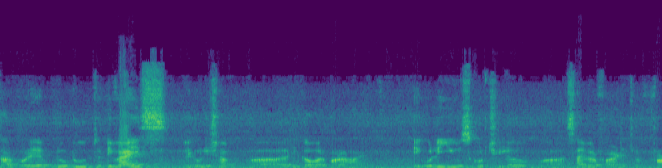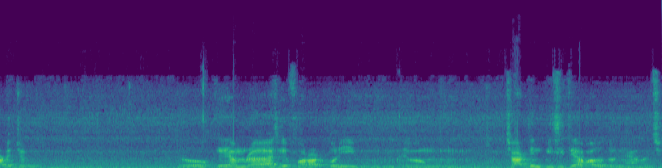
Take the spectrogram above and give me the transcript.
তারপরে ব্লুটুথ ডিভাইস এগুলি সব রিকভার করা হয়। এগুলি ইউজ করছিল সাইবার ফ্রডের ফ্রডের জন্য। তো ওকে আমরা আজকে ফরওয়ার্ড করি এবং চার দিন পিসিতে আপাতত নেওয়া হয়েছে।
